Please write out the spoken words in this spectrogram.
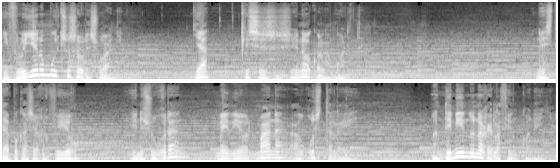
influyeron mucho sobre su ánimo, ya que se obsesionó con la muerte. En esta época se refugió en su gran medio hermana Augusta Ley, manteniendo una relación con ella.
